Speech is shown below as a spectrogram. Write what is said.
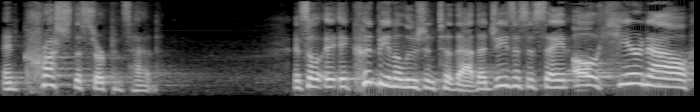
and crush the serpent's head. And so it, it, could be an allusion to that, that Jesus is saying, Oh, hear now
